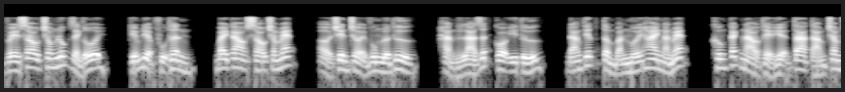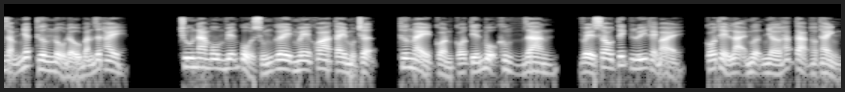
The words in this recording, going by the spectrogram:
về sau trong lúc rảnh rỗi, kiếm điệp phụ thân, bay cao sáu trăm mét, ở trên trời vung lớn thư, hẳn là rất có ý tứ, đáng tiếc tầm bắn mới hai ngàn mét, không cách nào thể hiện ta tám trăm dặm nhất thương nổ đầu bắn rất hay. Chu nam ôm viễn cổ súng gây mê khoa tay một trận, thương này còn có tiến bộ không gian, về sau tích lũy thẻ bài, có thể lại mượn nhờ hát tạp hợp thành,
